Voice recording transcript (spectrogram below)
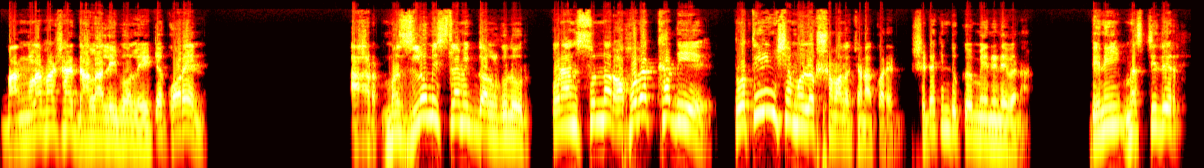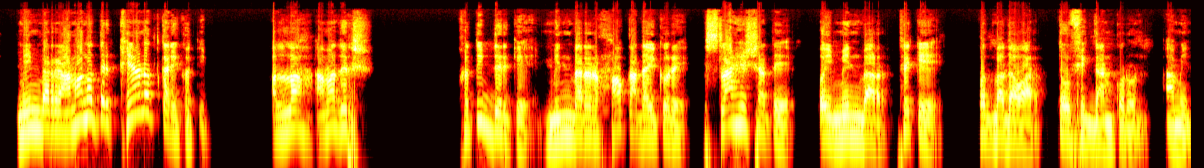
বাংলা ভাষায় দালালি বলে, এটা করেন, আর মজলুম ইসলামিক দলগুলোর কোরআন সুন্নার অপব্যাখ্যা দিয়ে প্রতিহিংসামূলক সমালোচনা করেন, সেটা কিন্তু কেউ মেনে নেবে না। তিনি মসজিদের মিম্বারের আমানতের খেয়ানতকারী খতিব। আল্লাহ আমাদের খতিবদেরকে মিনবারের হক আদায় করে ইসলাহের সাথে ওই মিনবার থেকে খতবা দেওয়ার তৌফিক দান করুন। আমিন।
